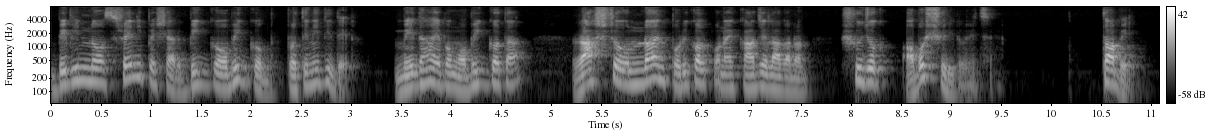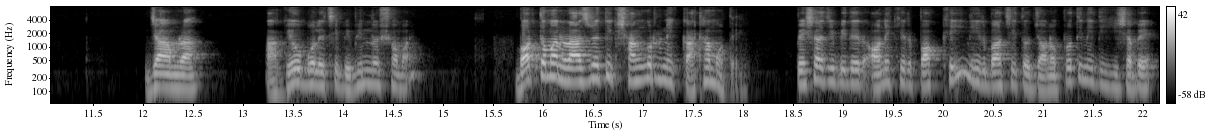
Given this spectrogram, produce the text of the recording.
বিভিন্ন শ্রেণি পেশার বিজ্ঞ, অভিজ্ঞ প্রতিনিধিদের মেধা এবং অভিজ্ঞতা, রাষ্ট্র উন্নয়ন পরিকল্পনায় কাজে লাগানোর সুযোগ অবশ্যই রয়েছে। তবে, যা আমরা আগেও বলেছি বিভিন্ন সময়, বর্তমান রাজনৈতিক সাংগঠনিক কাঠামোতে পেশাজীবীদের অনেকের পক্ষেই নির্বাচিত জনপ্রতিনিধি হিসাবে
